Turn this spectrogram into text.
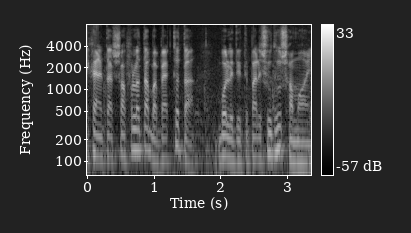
এখানে তার সফলতা বা ব্যর্থতা বলে দিতে পারে শুধু সময়?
